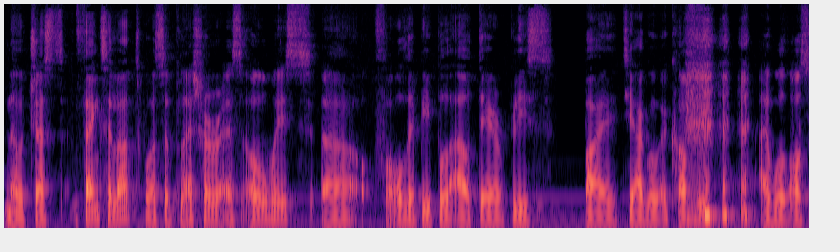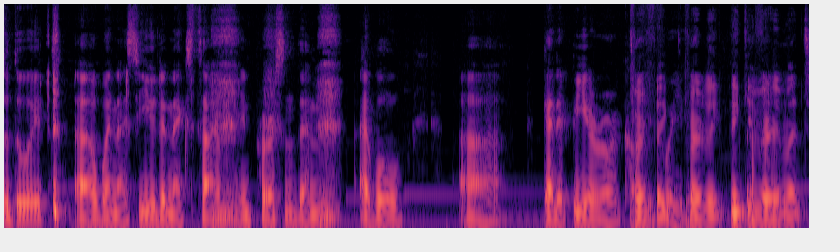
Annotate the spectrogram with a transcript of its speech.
no, just thanks a lot. It was a pleasure as always. Uh, for all the people out there, please buy Tiago a coffee. I will also do it uh, when I see you the next time in person. Then I will uh, get a beer or a coffee perfect, for you. Perfect. Thank you very much.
